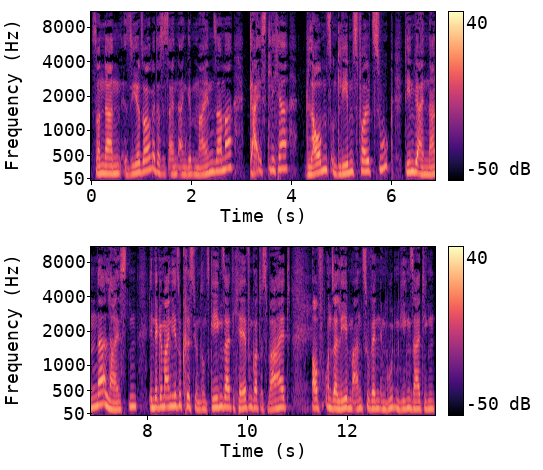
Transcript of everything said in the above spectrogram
sondern Seelsorge, das ist ein, ein gemeinsamer geistlicher Glaubens- und Lebensvollzug, den wir einander leisten in der Gemeinde Jesu Christi und uns gegenseitig helfen, Gottes Wahrheit auf unser Leben anzuwenden, im guten gegenseitigen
